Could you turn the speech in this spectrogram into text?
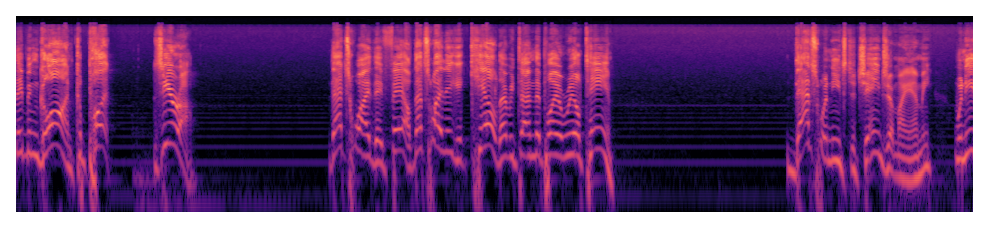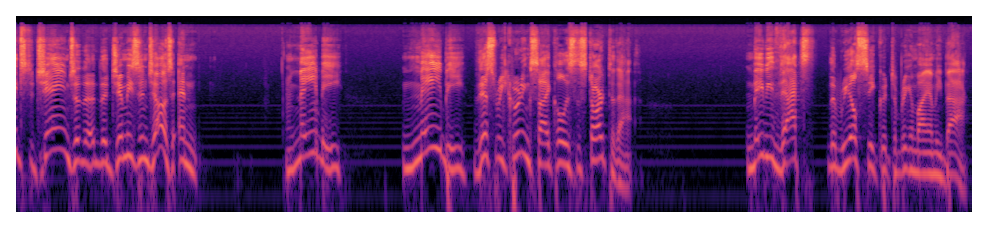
They've been gone, kaput, zero. That's why they failed. That's why they get killed every time they play a real team. That's what needs to change at Miami. What needs to change are the, the Jimmys and Joes. And maybe, maybe this recruiting cycle is the start to that. Maybe that's the real secret to bringing Miami back.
